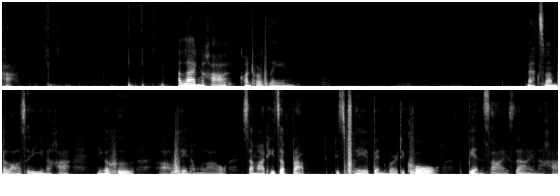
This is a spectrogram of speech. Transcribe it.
ค่ะ อันแรกนะคะ contour plane maximum velocity นะคะ นี่ก็คือเพลนของเรา สามารถที่จะปรับ display เป็น vertical เปลี่ยน size ได้นะคะ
